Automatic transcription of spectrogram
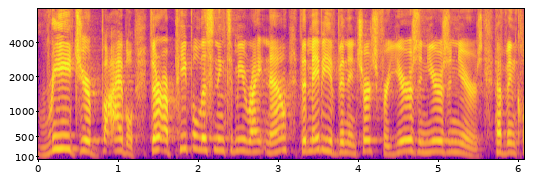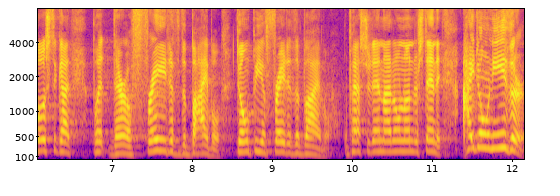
Read your Bible. There are people listening to me right now that maybe have been in church for years and years and years, have been close to God, but they're afraid of the Bible. Don't be afraid of the Bible. Well, Pastor Dan, I don't understand it. I don't either.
